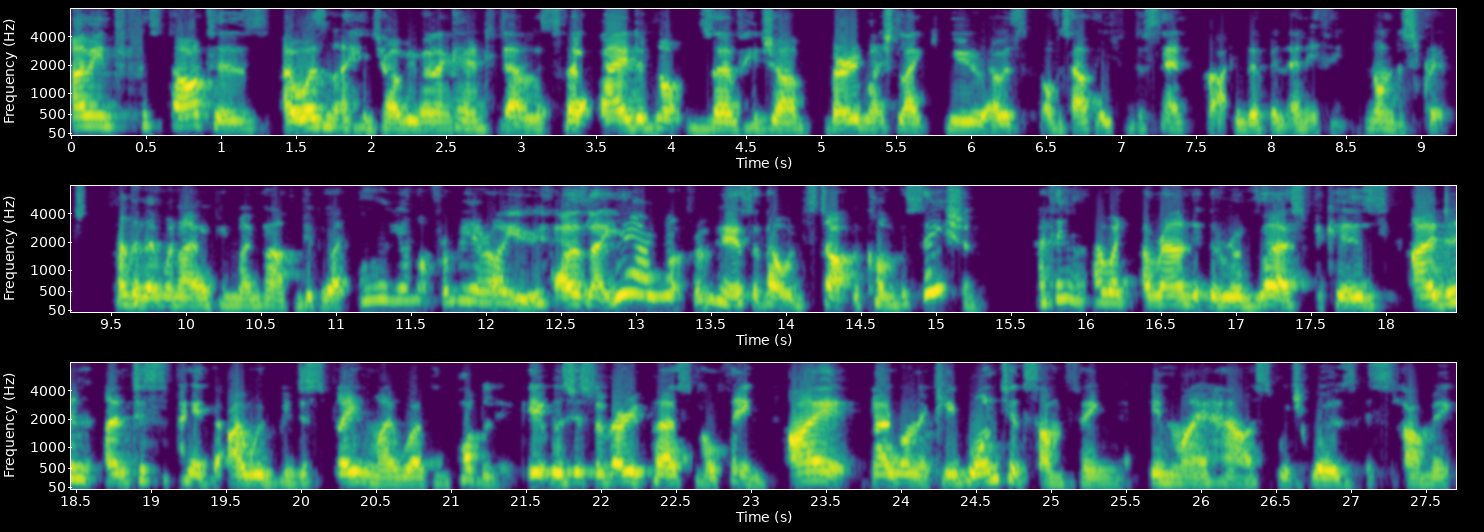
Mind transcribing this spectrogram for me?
I mean, for starters, I wasn't a hijabi when I came to Dallas. So I did not observe hijab very much like you. I was of South Asian descent, but I could have been anything, nondescript. Other than when I opened my mouth and people were like, oh, you're not from here, are you? I was like, yeah, I'm not from here. So that would start the conversation. I think I went around it the reverse because I didn't anticipate that I would be displaying my work in public. It was just a very personal thing. I ironically wanted something in my house which was Islamic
